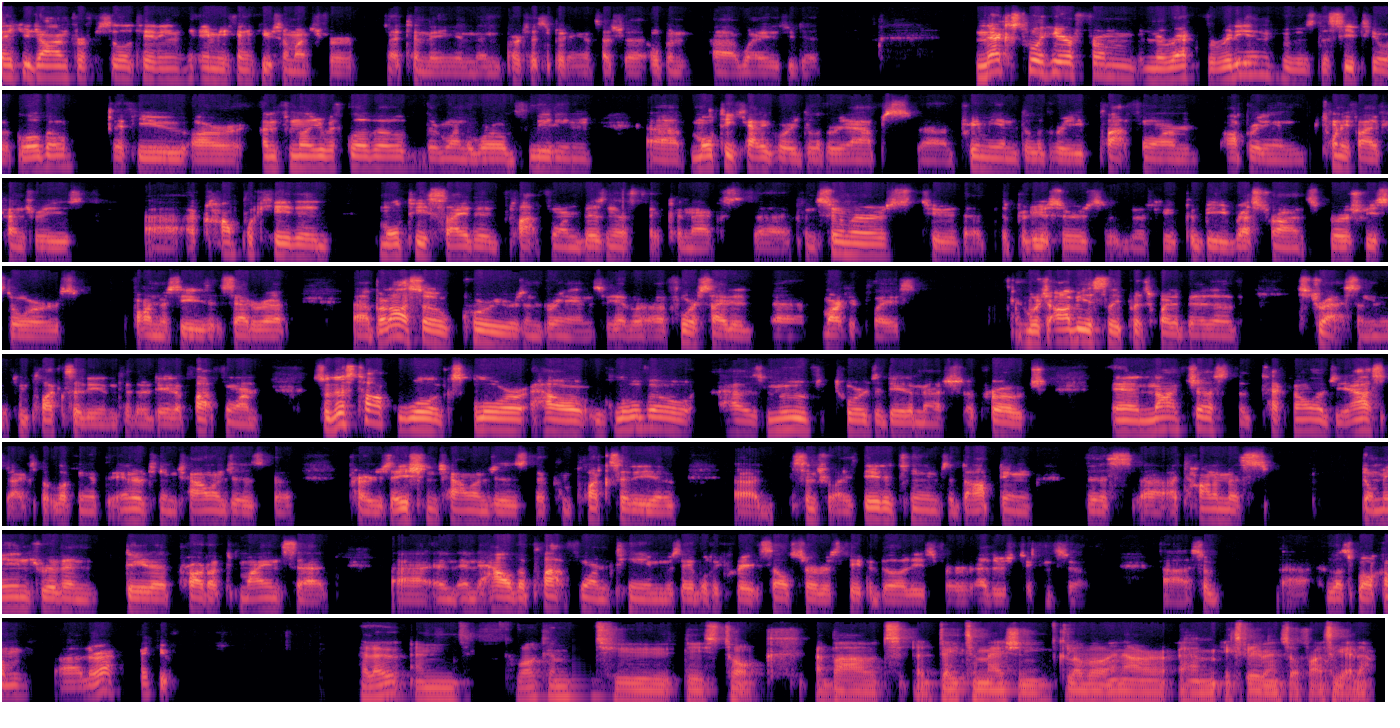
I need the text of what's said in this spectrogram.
Thank you, John, for facilitating. Amy, thank you so much for attending and, and participating in such an open uh, way as you did. Next, we'll hear from Narek Verdian, who is the CTO at Glovo. If you are unfamiliar with Glovo, they're one of the world's leading uh, multi-category delivery apps, uh, premium delivery platform operating in 25 countries, uh, a complicated multi-sided platform business that connects uh, consumers to the, the producers. It could be restaurants, grocery stores, pharmacies, etc., uh, but also couriers and brands. So you have a, a four-sided uh, marketplace, which obviously puts quite a bit of stress and complexity into their data platform. So this talk will explore how Glovo has moved towards a data mesh approach and not just the technology aspects, but looking at the inter team challenges, the prioritization challenges, the complexity of uh, centralized data teams adopting this uh, autonomous domain driven data product mindset uh, and, and how the platform team was able to create self-service capabilities for others to consume. Uh, so uh, let's welcome uh, Narek. Thank you. Hello, and welcome to this talk about data mesh and Glovo and our um, experience so far together.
